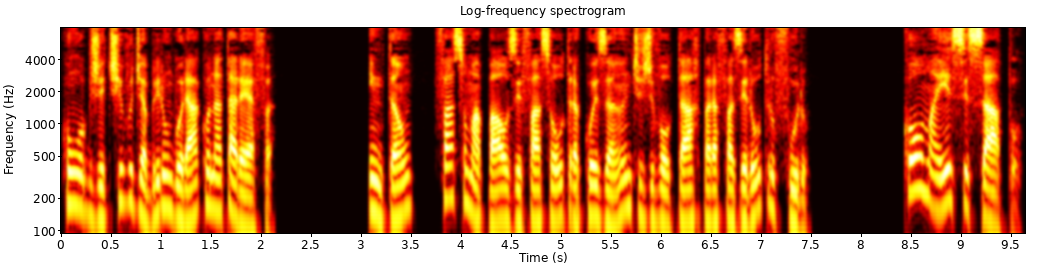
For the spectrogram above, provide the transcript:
com o objetivo de abrir um buraco na tarefa. Então, faça uma pausa e faça outra coisa antes de voltar para fazer outro furo. Coma esse sapo.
